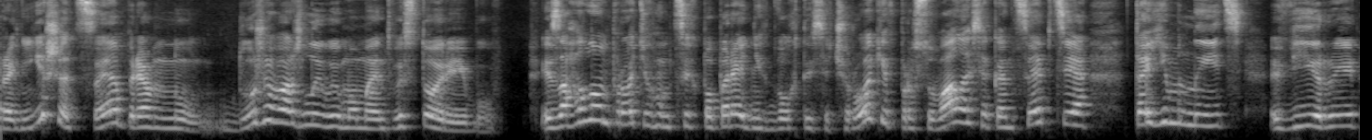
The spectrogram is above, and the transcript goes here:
раніше це прям ну дуже важливий момент в історії був. І загалом протягом цих попередніх двох тисяч років просувалася концепція таємниць, віри.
